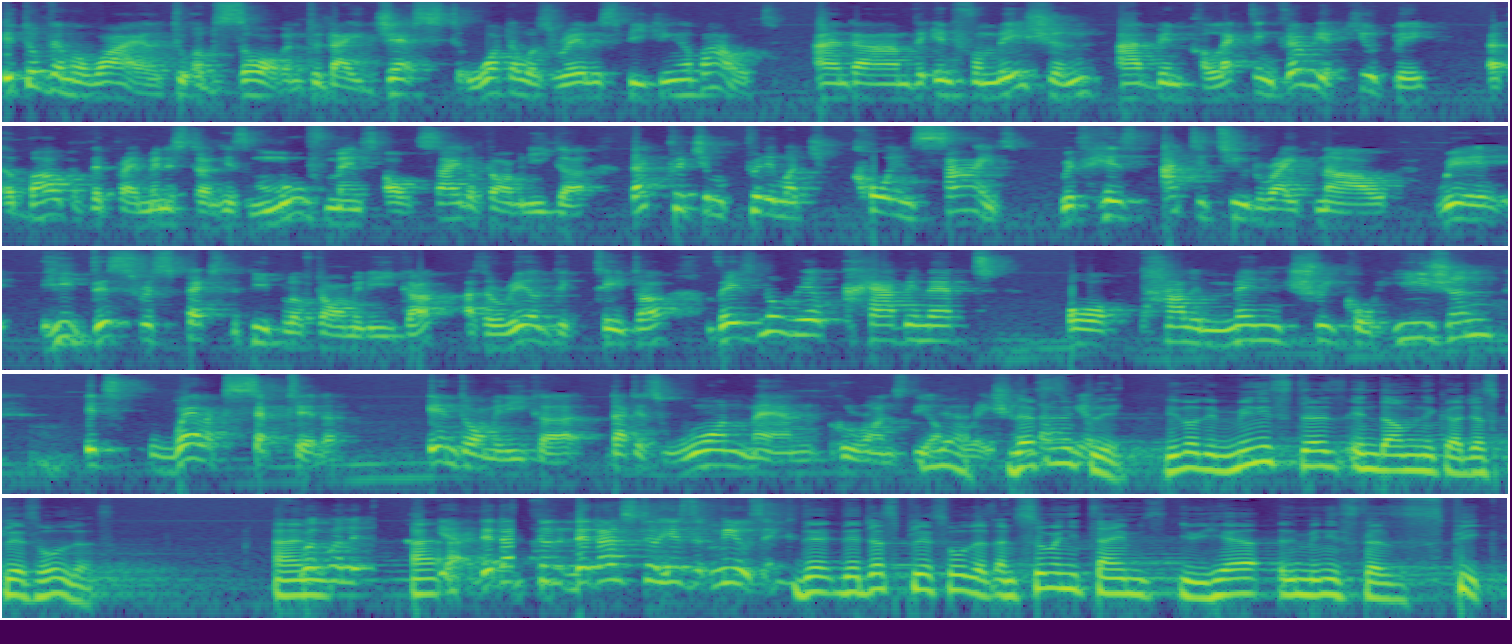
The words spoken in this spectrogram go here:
it took them a while to absorb and to digest what I was really speaking about. And um, the information I'd been collecting very acutely uh, about the Prime Minister and his movements outside of Dominica, that pretty, pretty much coincides with his attitude right now where he disrespects the people of Dominica as a real dictator. There is no real cabinet or parliamentary cohesion. It's well accepted in Dominica that it's one man who runs the yeah, operation. Definitely. You know, the ministers in Dominica are just placeholders. And, well, well it, yeah, they dance, to, they dance to his music. They, they're just placeholders. And so many times you hear ministers speak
